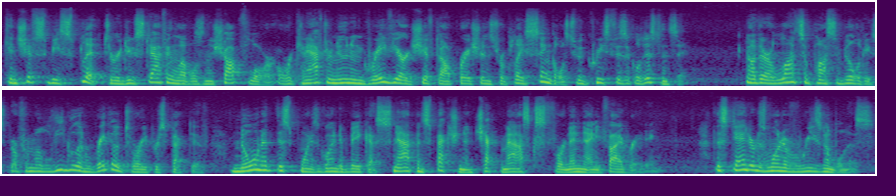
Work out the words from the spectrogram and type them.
Can shifts be split to reduce staffing levels in the shop floor, or can afternoon and graveyard shift operations replace singles to increase physical distancing? Now, there are lots of possibilities, but from a legal and regulatory perspective, no one at this point is going to make a snap inspection and check masks for an N95 rating. The standard is one of reasonableness.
